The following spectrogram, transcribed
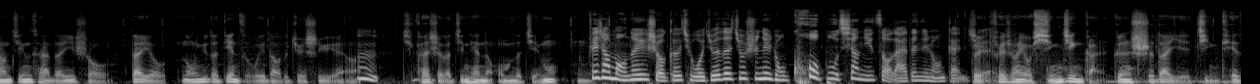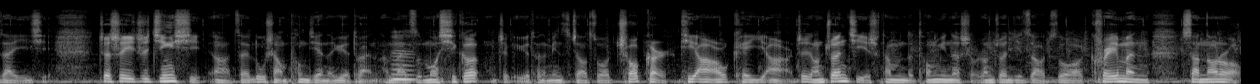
常精彩的一首带有浓郁的电子味道的爵士乐啊。嗯，开始了今天的我们的节目。嗯，非常猛的一首歌曲，我觉得就是那种阔步向你走来的那种感觉对，非常有行进感，跟时代也紧贴在一起。这是一支惊喜啊，在路上碰见的乐团，他们来自墨西哥。这个乐团的名字叫做 Choker，T R O K E R。这张专辑也是他们的同名的首张专辑，叫做 Cremen Sonoro。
